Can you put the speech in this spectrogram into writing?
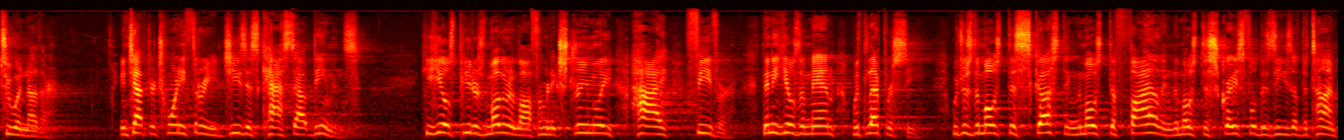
to another. In chapter 23, Jesus casts out demons. He heals Peter's mother in law from an extremely high fever. Then he heals a man with leprosy which was the most disgusting, the most defiling, the most disgraceful disease of the time.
